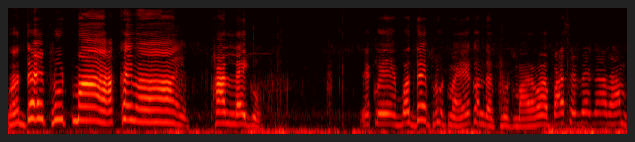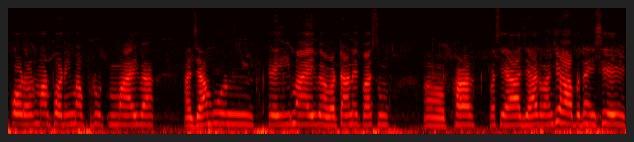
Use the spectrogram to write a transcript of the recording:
બધાય ફ્રૂટમાં આખાઈમાં ફાલ લાગ્યો. એક બધાય ફ્રૂટમાં એકંદર ફ્રૂટમાં હવે પાછળ રામફળ હનુમાનફળ એમાં ફ્રૂટમાં આવ્યા. આ જાંબુ છે એમાં આવ્યા વટાણે પાછું ફાળ પછી આ ઝાડવા છે આ બધા છે.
